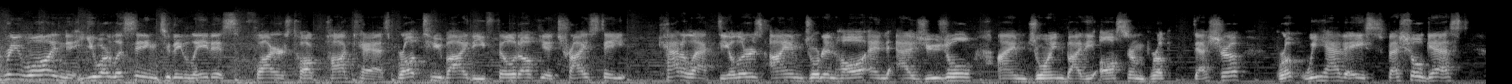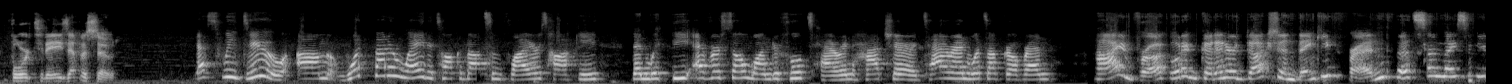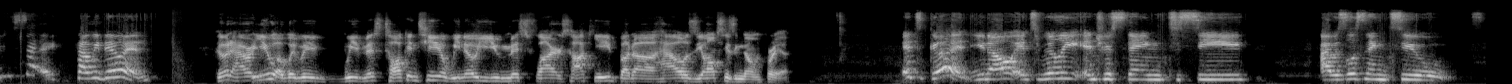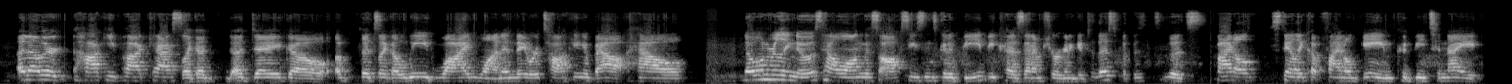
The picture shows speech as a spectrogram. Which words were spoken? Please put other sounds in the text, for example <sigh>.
Everyone. You are listening to the latest Flyers Talk podcast brought to you by the Philadelphia Tri State Cadillac dealers. I am Jordan Hall, and as usual, I am joined by the awesome Brooke Destra. Brooke, we have a special guest for today's episode. Yes, we do. Um, what better way to talk about some Flyers hockey than with the ever so wonderful Taryn Hatcher? Taryn, what's up, girlfriend? Hi, Brooke. What a good introduction. Thank you, friend. That's so nice of you to say. How we doing? Good. How are you? Uh, we, we, we've missed talking to you. We know you miss Flyers hockey, but uh, how is the off season going for you? It's good. You know, it's really interesting to see. I was listening to another hockey podcast like a, a day ago uh, that's like a league wide one, and they were talking about how – no one really knows how long this off season is going to be because, and I'm sure we're going to get to this, but the, this final Stanley Cup final game could be tonight,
